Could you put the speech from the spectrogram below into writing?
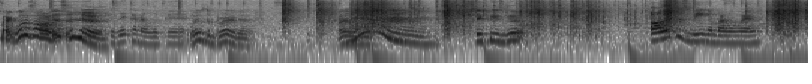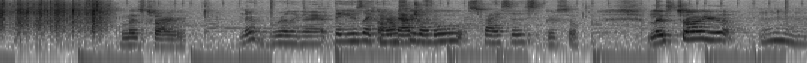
Like, what is all this in here? Because they kind of look good. Where's the bread at? I don't know. Mmm. Good? All this is vegan, by the way. Let's try it. They're really good. They use like Can all y'all see the natural food? spices. Guess so. Let's try it. Mmm.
